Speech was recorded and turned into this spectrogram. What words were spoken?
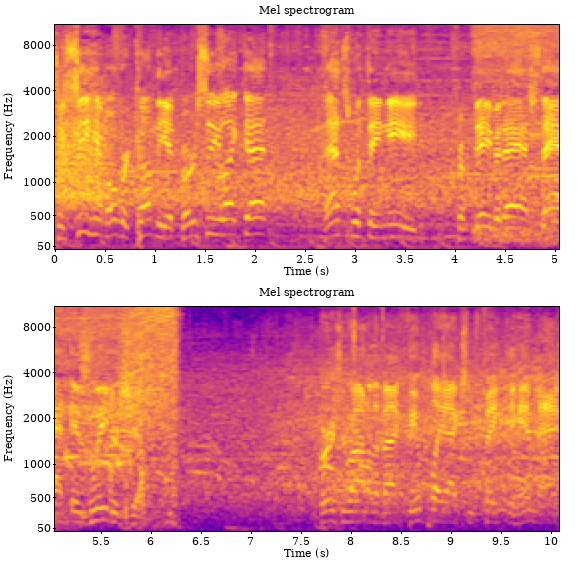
to see him overcome the adversity like that, that's what they need from David Ash. That is leadership. Bergeron on the backfield, play action fake to him. Ash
